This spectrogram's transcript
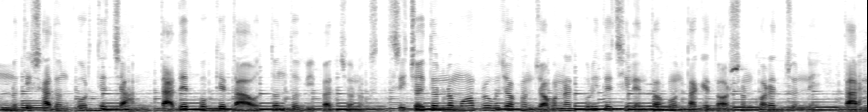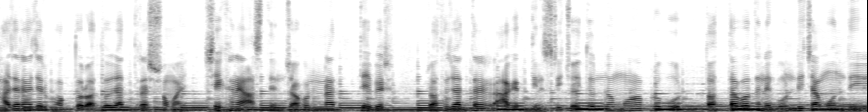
উন্নতি সাধন করতে চান, তাদের পক্ষে তা অত্যন্ত বিপজ্জনক। শ্রী চৈতন্য মহাপ্রভু যখন জগন্নাথপুরীতে ছিলেন, তখন তাকে দর্শন করার জন্য তার হাজার হাজার ভক্ত রথযাত্রার সময় সেখানে আসতেন। জগন্নাথ দেবের রথযাত্রার আগের দিন শ্রী চৈতন্য মহাপ্রভুর তত্ত্বাবধানে গণ্ডিচা মন্দির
